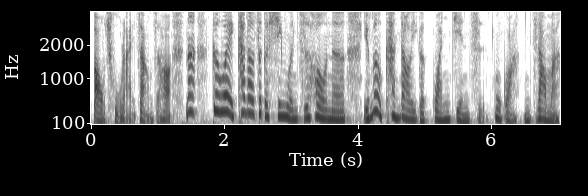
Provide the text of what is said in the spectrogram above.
爆出来这样子哈。那各位看到这个新闻之后呢，有没有看到一个关键字？木瓜，你知道吗？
